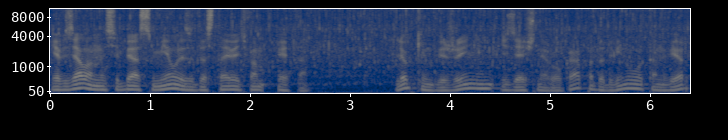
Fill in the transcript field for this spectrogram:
Я взяла на себя смелость доставить вам это. Легким движением изящная рука пододвинула конверт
